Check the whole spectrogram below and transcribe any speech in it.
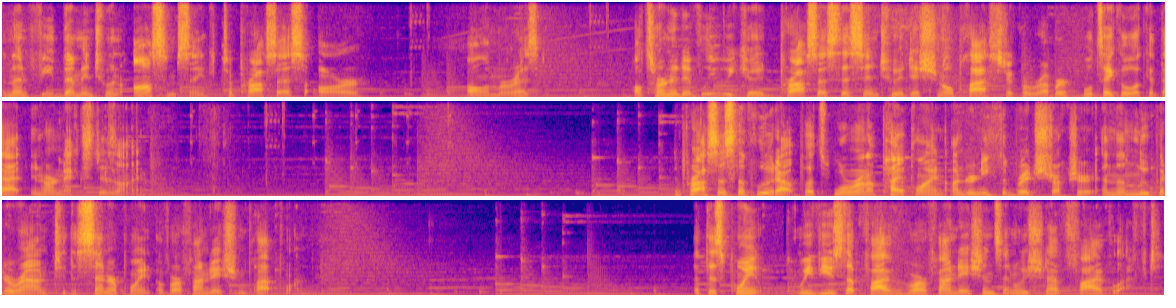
and then feed them into an awesome sink to process our polymer resin. Alternatively, we could process this into additional plastic or rubber. We'll take a look at that in our next design. To process the fluid outputs, we'll run a pipeline underneath the bridge structure and then loop it around to the center point of our foundation platform. At this point, we've used up five of our foundations and we should have five left.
